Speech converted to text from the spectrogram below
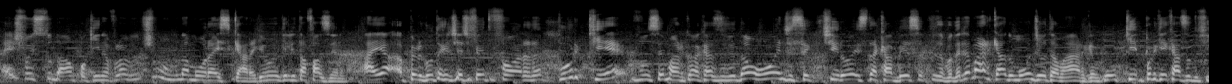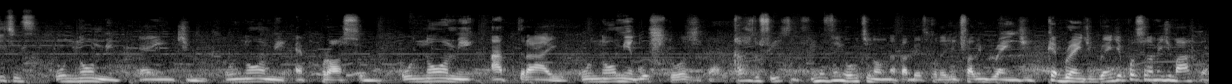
Aí a gente foi estudar um pouquinho, né? Falou: deixa eu namorar esse cara aqui, o que ele tá fazendo. Aí a a pergunta que eu tinha te feito fora, né? Por que você marcou a casa do fitness? Onde você tirou isso da cabeça? Você poderia ter marcado um monte de outra marca. Por que, por que casa do fitness? O nome é íntimo, o nome é próximo, o nome atrai, o nome é gostoso, cara. Casa do Fitness. Não vem outro nome na cabeça quando a gente fala em brand. O que é brand? Brand é posicionamento de marca.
